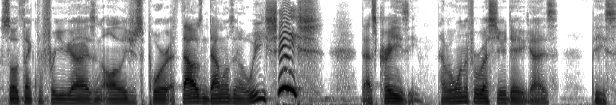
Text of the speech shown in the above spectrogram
so thankful for you guys and all of your support. A thousand downloads in a week. Sheesh. That's crazy. Have a wonderful rest of your day, guys. Peace.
